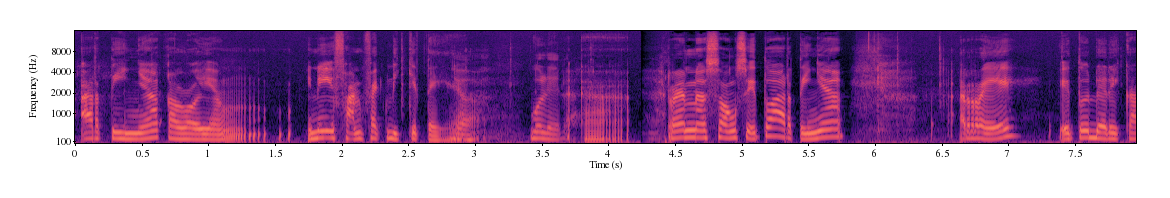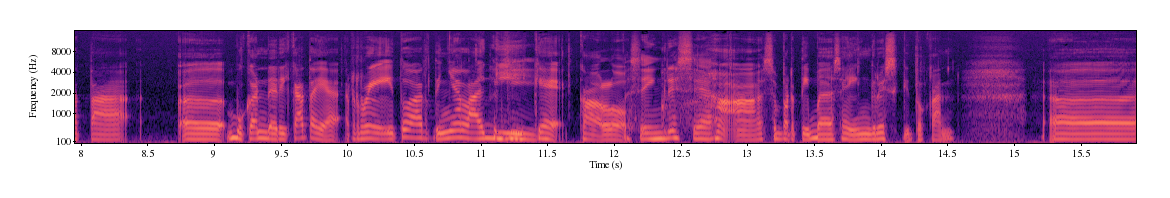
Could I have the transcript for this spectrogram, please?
artinya kalau yang ini fun fact dikit ya. Ya, boleh lah. Uh, Renaissance itu artinya re itu dari kata eh, bukan dari kata ya. Re itu artinya lagi Lagi. kayak kalau Bahasa Inggris ya. Ha-ha, seperti bahasa Inggris gitu kan. Eh,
